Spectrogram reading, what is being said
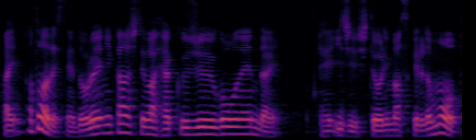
はい。あとはですね、ドル円に関しては115年代維持しておりますけれども、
